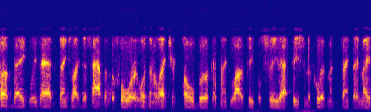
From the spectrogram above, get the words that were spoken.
update. We've had things like this happen before. It was an electric poll book. I think a lot of people see that piece of equipment and think they may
